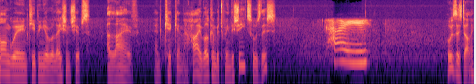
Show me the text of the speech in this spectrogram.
long way in keeping your relationships alive and kicking. Hi, welcome between the sheets. Who's this? Hi. Who is this, darling?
